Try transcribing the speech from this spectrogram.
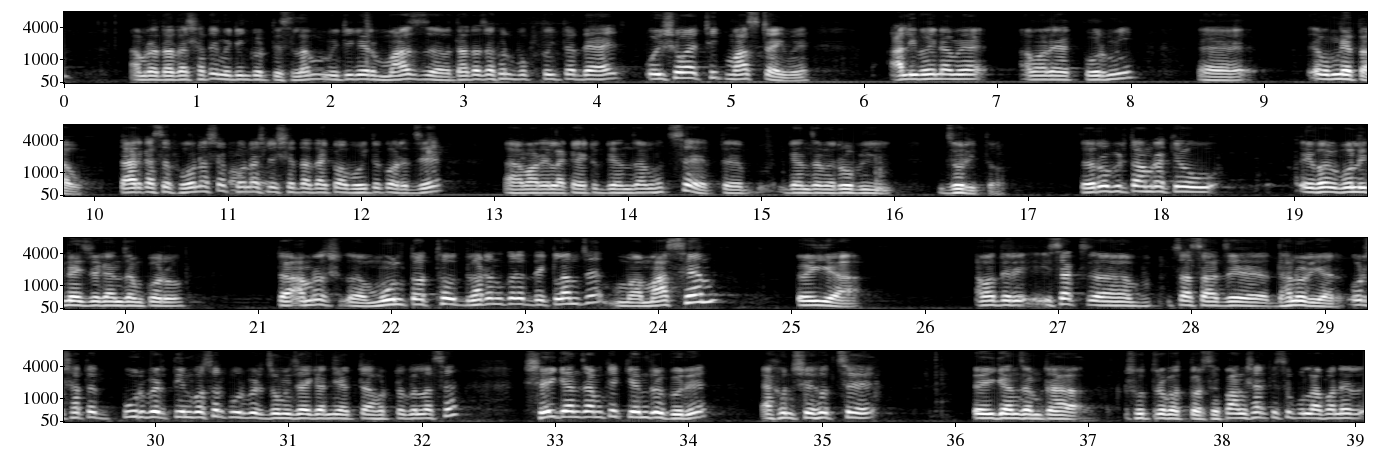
আমরা দাদার সাথে মিটিং করতেছিলাম। মিটিংয়ের মাঝ দাদা যখন বক্তৃতা দেয়, ওই সময় ঠিক মাঝ টাইমে আলী ভাই নামে আমার এক কর্মী এবং নেতাও, তার কাছে ফোন আসে। ফোন আসলে সে দাদাকে অবহিত করে যে, আমার এলাকায় একটু গ্যাঞ্জাম হচ্ছে, তো গ্যাঞ্জামে রবি জড়িত। তো রবির তো আমরা কেউ এভাবে বলি নাই যে, গ্যাঞ্জাম করো। তা আমরা মূল তথ্য উদ্ঘাটন করে দেখলাম যে মাসেম ওই আমাদের ইসাক চাচা যে ধানরিয়ার, ওর সাথে পূর্বের তিন বছর পূর্বের জমি জায়গা নিয়ে একটা হট্টগোল আছে। সেই গ্যাঞ্জামকে কেন্দ্র করে এখন সে হচ্ছে এই গ্যাঞ্জামটা সূত্রপাত করছে। পাংশার কিছু পোলাপানের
